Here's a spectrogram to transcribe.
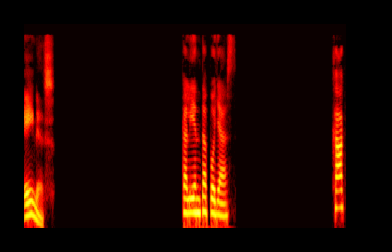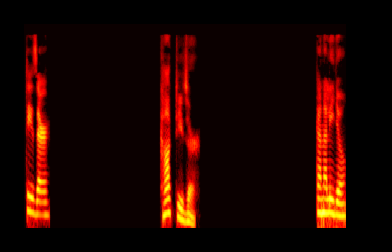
Anus. Calienta pollas. Cock teaser. Cock teaser. Canalillo.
